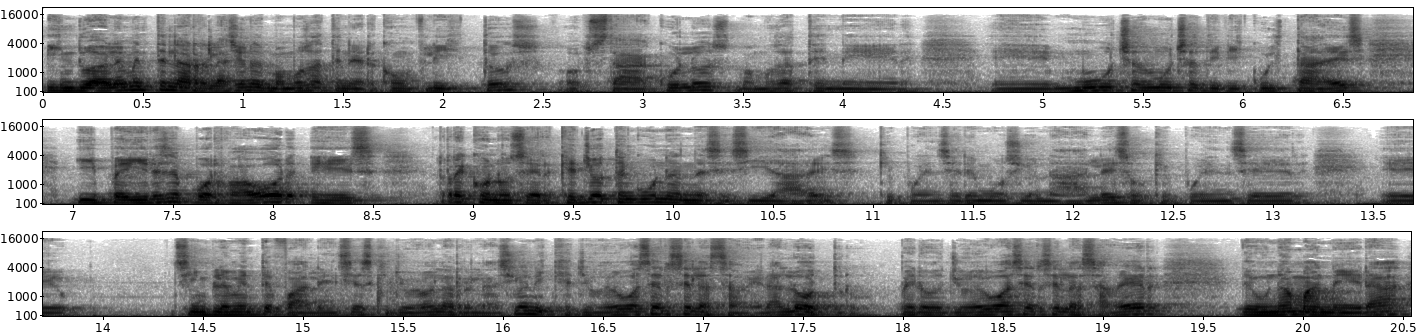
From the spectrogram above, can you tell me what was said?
indudablemente en las relaciones vamos a tener conflictos, obstáculos, vamos a tener eh, muchas, muchas dificultades y pedir ese por favor es reconocer que yo tengo unas necesidades que pueden ser emocionales o que pueden ser eh, simplemente falencias que yo veo en la relación y que yo debo hacérselas saber al otro, pero yo debo hacérselas saber de una manera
